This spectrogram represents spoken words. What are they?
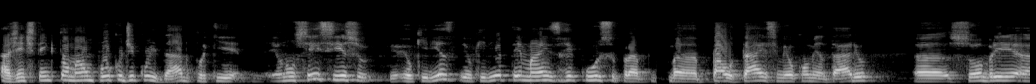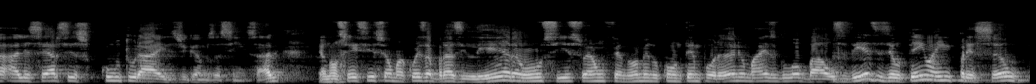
a gente tem que tomar um pouco de cuidado, porque eu não sei se isso. Eu queria, eu queria ter mais recurso para uh, pautar esse meu comentário uh, sobre uh, alicerces culturais, digamos assim, sabe? Eu não sei se isso é uma coisa brasileira ou se isso é um fenômeno contemporâneo mais global. Às vezes eu tenho a impressão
